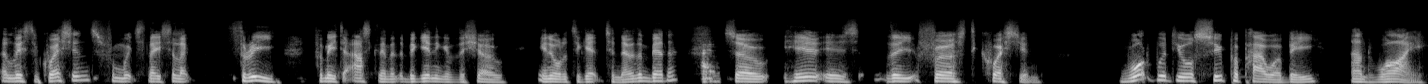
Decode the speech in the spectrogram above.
a list of questions from which they select three for me to ask them at the beginning of the show in order to get to know them better. So here is the first question What would your superpower be and why?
